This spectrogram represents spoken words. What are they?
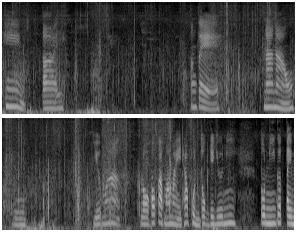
แห้งตาย ตั้งแต่หน้าหนาวดู เยอะมาก รอเขากลับมาใหม่ ถ้าฝนตกเยอะๆนี่ต้นนี้ก็เต็ม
